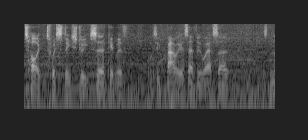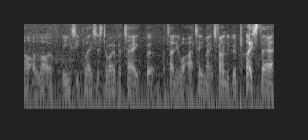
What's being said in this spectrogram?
tight, twisty street circuit with obviously barriers everywhere, so there's not a lot of easy places to overtake, but I'll tell you what, our teammates found a good place there.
